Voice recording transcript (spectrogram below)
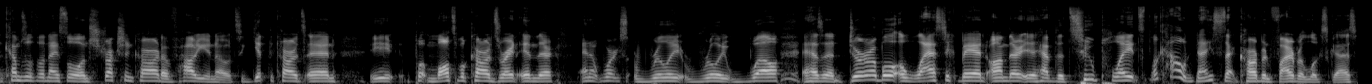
It comes with a nice little instruction card of how you know to get the cards in. You put multiple cards right in there, and it works really, really well. It has a durable elastic band on there. You have the two plates. Look how nice that carbon fiber looks, guys.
